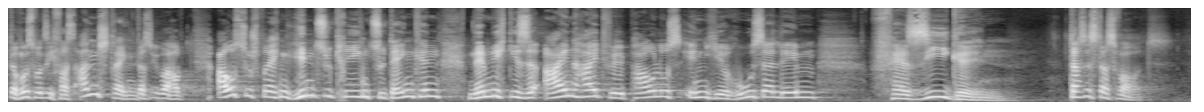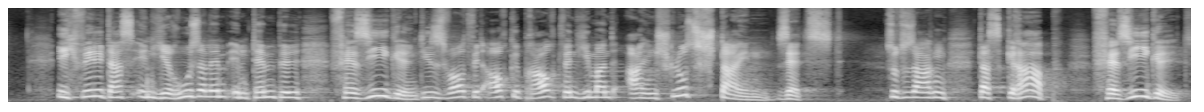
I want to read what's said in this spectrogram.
da muss man sich fast anstrengen, das überhaupt auszusprechen, hinzukriegen, zu denken. Nämlich diese Einheit will Paulus in Jerusalem versiegeln. Das ist das Wort. Ich will das in Jerusalem im Tempel versiegeln. Dieses Wort wird auch gebraucht, wenn jemand einen Schlussstein setzt, sozusagen das Grab versiegelt.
